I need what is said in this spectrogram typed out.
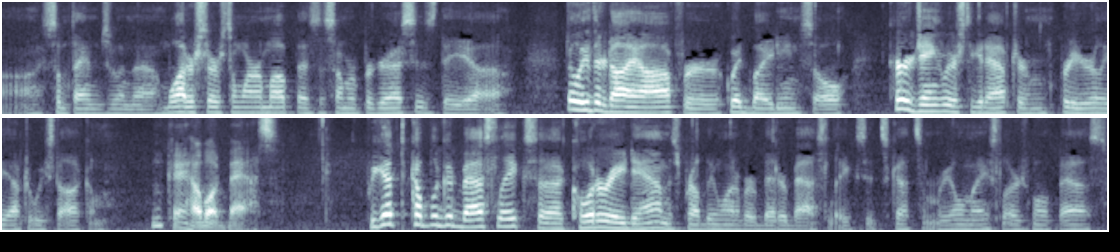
Uh, sometimes when the water starts to warm up as the summer progresses, they, uh, they'll either die off or quit biting. So encourage anglers to get after them pretty early after we stock them. Okay, how about bass? We got a couple of good bass lakes. Uh, Kota-Ray Dam is probably one of our better bass lakes. It's got some real nice largemouth bass.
